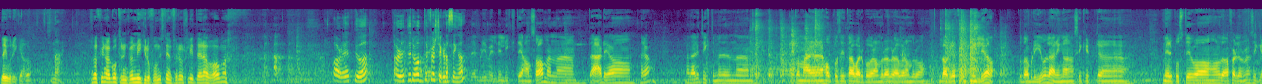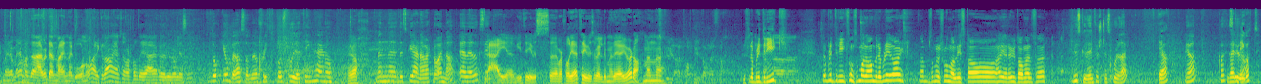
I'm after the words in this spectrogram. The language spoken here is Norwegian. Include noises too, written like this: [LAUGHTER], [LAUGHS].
Det gjorde ikke jeg, da. Nei. Så Da kunne jeg gått rundt med en mikrofon istedenfor å slite ræva av meg. Har du et du òg? Har du et råd til førsteklassinger? Det blir veldig likt det han sa, men eh, det er det å Ja. Men det er litt viktig med den eh, at de er holdt på å si tar vare på hverandre og er glad i hverandre og lager et fint miljø, da. Og da blir jo læringa sikkert eh, mer positiv, og, og da følger de sikkert mer med. Men det er vel den veien det går nå, er det ikke da? Det er i hvert fall det jeg hører og leser. Dere jobber altså med å flytte på store ting her nå. Ja. Men eh, det skulle gjerne ha vært noe annet, er det dere sier? Nei, eh, vi trives, i hvert fall jeg trives veldig med det jeg gjør, da. Men eh, Du skulle ha blitt rik. Du skulle ha blitt rik sånn som alle andre blir i dag. De som er journalister og høyere utdannelse. Husker du din første skoledag? Ja, Ja? Hva veldig godt.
